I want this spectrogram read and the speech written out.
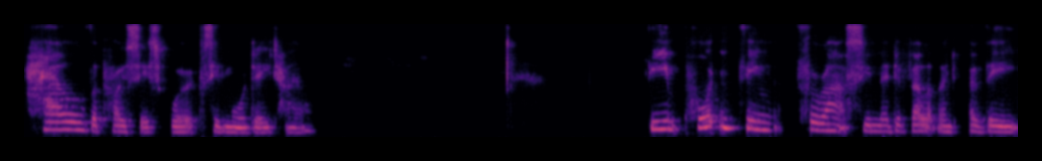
how the process works in more detail. The important thing for us in the development of the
